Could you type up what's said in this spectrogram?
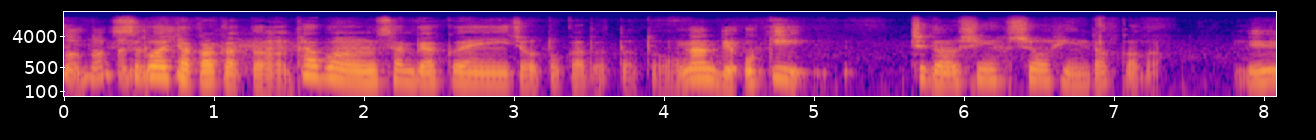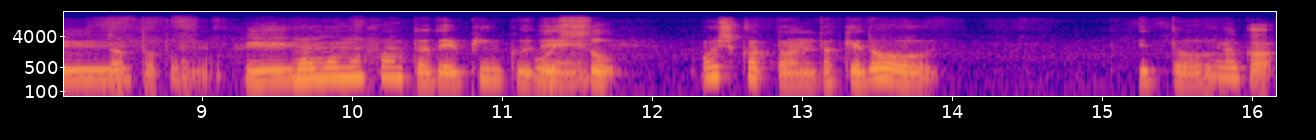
その話。すごい高かった。の多分300円以上とかだったと思う。なんで？大きい？違う新商品だから。へえ。だったと思う。へえ。桃のファンタでピンクで美味しそ美味しかったんだけどえっとうなんか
